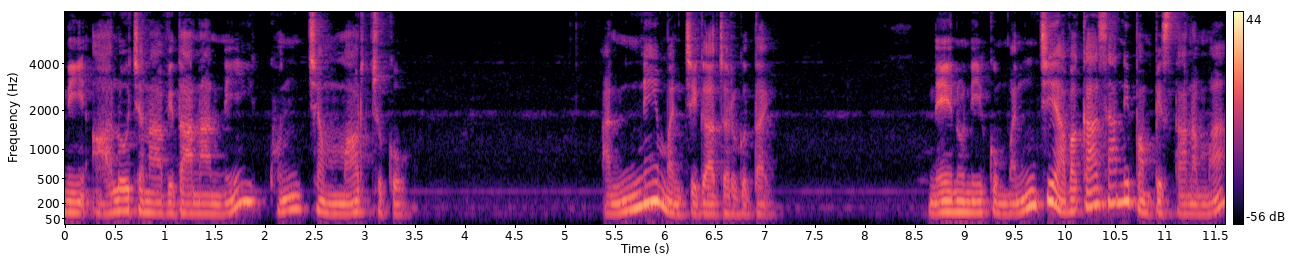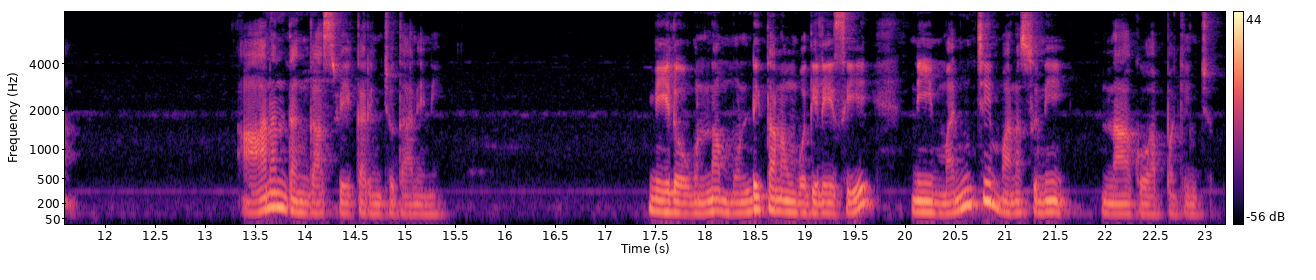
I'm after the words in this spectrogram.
నీ ఆలోచన విధానాన్ని కొంచెం మార్చుకో. అన్నీ మంచిగా జరుగుతాయి. నేను నీకు మంచి అవకాశాన్ని పంపిస్తానమ్మా. ఆనందంగా స్వీకరించు దానిని. నీలో ఉన్న మొండితనం వదిలేసి నీ మంచి మనసుని నాకు అప్పగించు.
